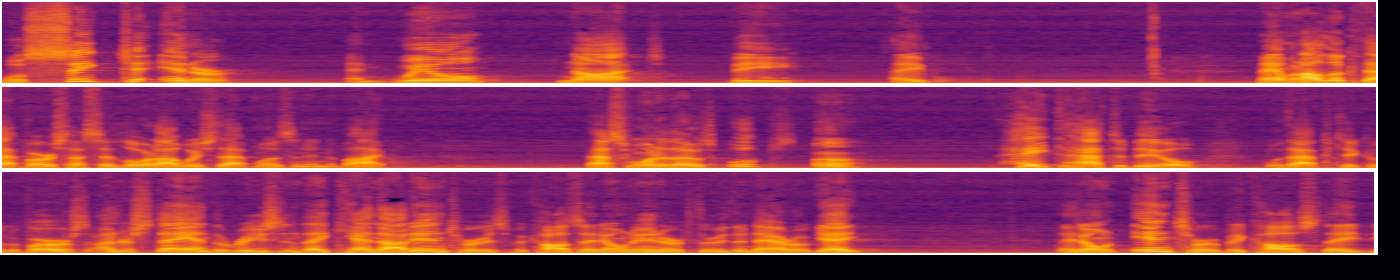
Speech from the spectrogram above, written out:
will seek to enter and will not be able. Man, when I look at that verse, I said, Lord, I wish that wasn't in the Bible. That's one of those, oops, uh. Hate to have to deal with that particular verse. Understand, the reason they cannot enter is because they don't enter through the narrow gate. They don't enter because they,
